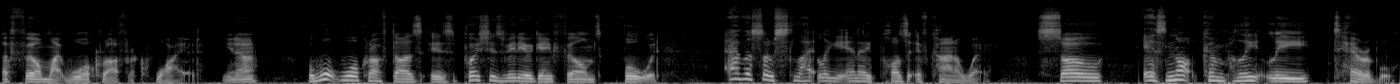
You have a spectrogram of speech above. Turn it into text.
a film like Warcraft required, you know? But what Warcraft does is pushes video game films forward ever so slightly in a positive kind of way. So it's not completely terrible.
